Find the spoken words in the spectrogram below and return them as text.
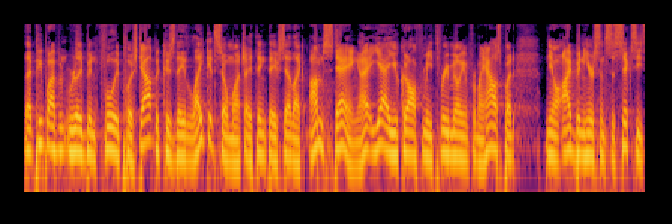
that people haven't really been fully pushed out because they like it so much. I think they've said, like, I'm staying. I, yeah, you could offer me 3 million for my house, but, you know, I've been here since the 60s.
